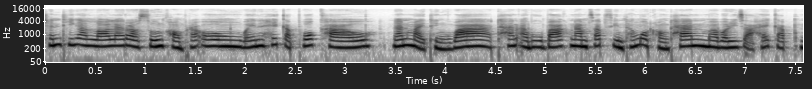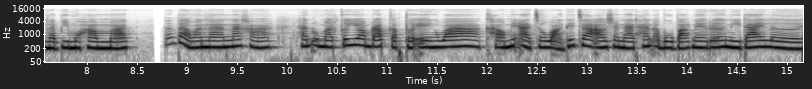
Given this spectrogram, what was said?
ฉันทิ้งอัลลอฮ์และรอซูลของพระองค์ไว้ให้กับพวกเขา นั่นหมายถึงว่าท่านอบูบักนำทรัพย์สินทั้งหมดของท่านมาบริจาคให้กับนบีมุฮัมมัด ตั้งแต่วันนั้นนะคะ ท่านอุมัดก็ยอมรับกับตัวเองว่า เขาไม่อาจจะหวังที่จะเอาชนะท่านอบูบักในเรื่องนี้ได้เลย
